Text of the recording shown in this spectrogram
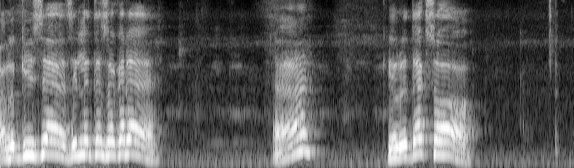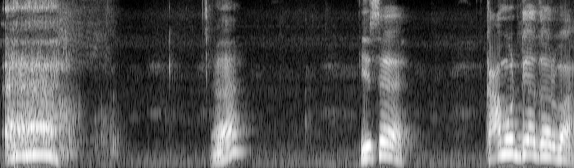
কালো কিসে সিলেতেছ করে? হ্যাঁ? কেউ দেখছ? হ্যাঁ? কিসে কামড় দিয়ে ধরবা।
